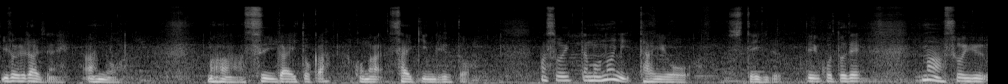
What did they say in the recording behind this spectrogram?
いろいろあるじゃない。あのまあ水害とかこの最近で言うと、まあ、そういったものに対応しているっていうことでまあそういう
